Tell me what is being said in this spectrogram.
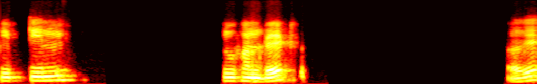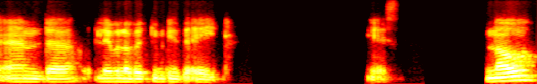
15 200 okay and uh, level of activity is the 8 yes now,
